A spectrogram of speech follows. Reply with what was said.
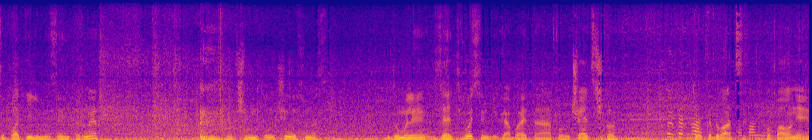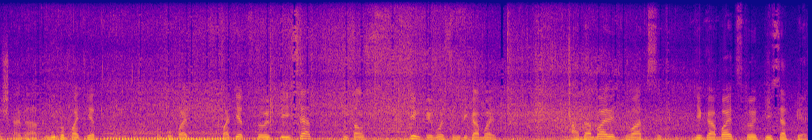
Заплатили мы за интернет. В общем, не получилось у нас. Думали взять 8 гигабайт, а получается, что Только 20. только 20 пополнение. пополняешь, когда либо пакет покупать. Пакет стоит 50, ну там с симкой 8 гигабайт. А добавить 20 гигабайт стоит 55.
